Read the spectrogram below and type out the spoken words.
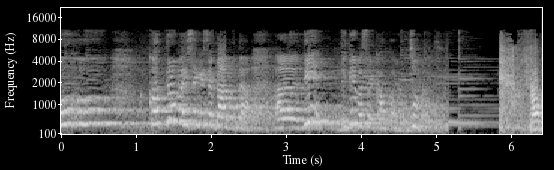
ओहो कत्रो भइसकेछ बाबु त अ, दी भित्रै बसेर काम गरौँ जाउँ अब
